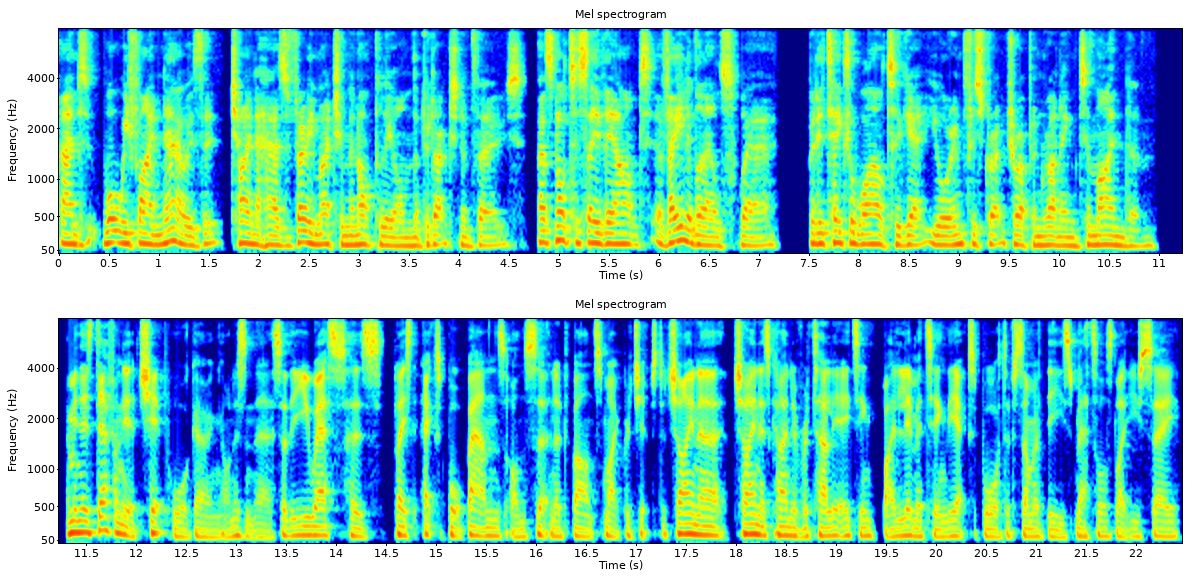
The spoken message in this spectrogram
And what we find now is that China has very much a monopoly on the production of those. That's not to say they aren't available elsewhere, but it takes a while to get your infrastructure up and running to mine them. I mean, there's definitely a chip war going on, isn't there? So the US has placed export bans on certain advanced microchips to China. China's kind of retaliating by limiting the export of some of these metals, like you say.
